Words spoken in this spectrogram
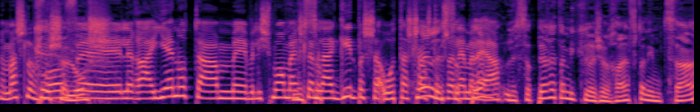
ממש לבוא ולראיין אותם אה, ולשמוע מה לספ... יש להם להגיד באותה שעה כן, שאתה משלם עליה. לספר את המקרה שלך, איפה אתה נמצא,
